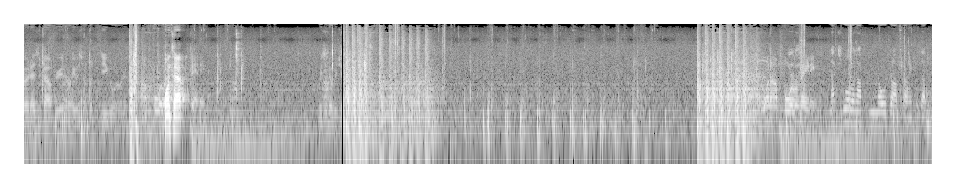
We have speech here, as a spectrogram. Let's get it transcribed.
mode as a Valkyrie. I don't know he was talking about the Deagle or whatever. One tap. stop standing. Wait, you know we just. One Op 4 remaining. Next will and up no drop shotting because that's what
